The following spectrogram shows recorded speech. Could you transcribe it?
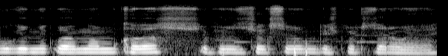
Bugünlük benden bu kadar. Hepinizi çok seviyorum. Görüşmek üzere. Bay bay.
